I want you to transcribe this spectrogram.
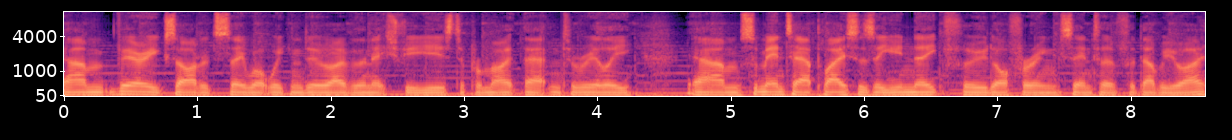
um, very excited to see what we can do over the next few years to promote that and to really um, cement our place as a unique food offering centre for WA.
